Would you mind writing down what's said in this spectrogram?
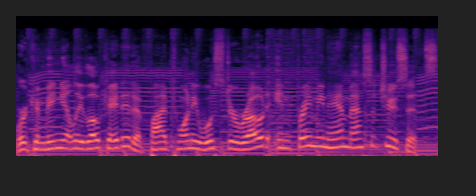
We're conveniently located at 520 Worcester Road in Framingham, Massachusetts.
